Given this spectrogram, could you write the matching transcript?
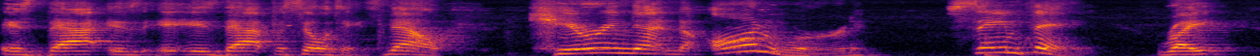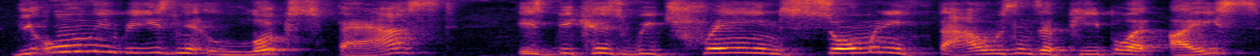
as that is is that facilitates. Now, carrying that into onward, same thing, right? The only reason it looks fast is because we train so many thousands of people at ICE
